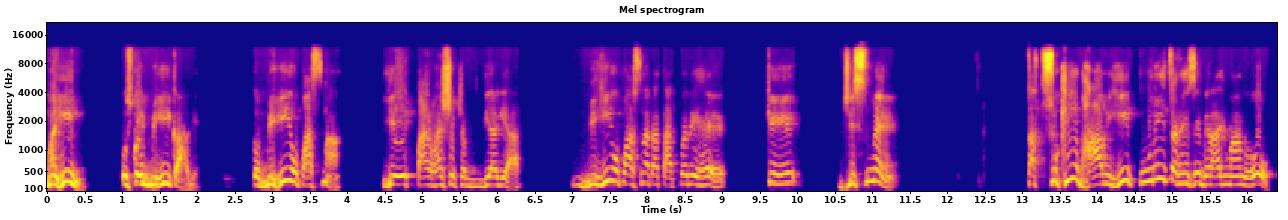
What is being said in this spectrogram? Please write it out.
महीन, उसको मिही कहा गया। तो मिही उपासना, ये एक पारिभाषिक शब्द दिया गया। मिही उपासना का तात्पर्य है कि जिसमें तत्सुखी भाव ही पूरी तरह से विराजमान हो,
